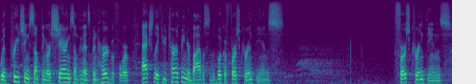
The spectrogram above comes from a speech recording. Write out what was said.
with preaching something or sharing something that's been heard before. Actually, if you turn with me in your Bibles to the book of 1 Corinthians, 1 Corinthians,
